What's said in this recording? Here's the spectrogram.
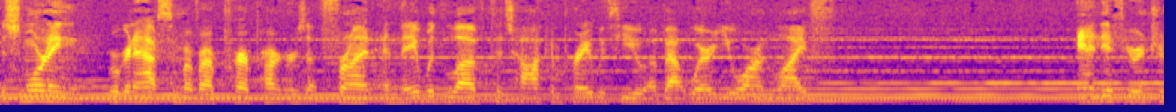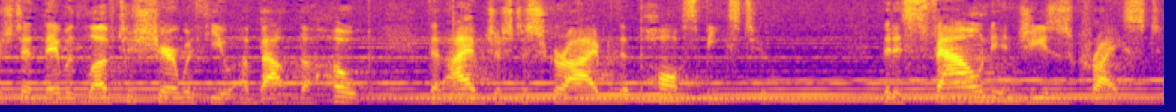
This morning, we're going to have some of our prayer partners up front, and they would love to talk and pray with you about where you are in life. And if you're interested, they would love to share with you about the hope that I have just described that Paul speaks to, that is found in Jesus Christ,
